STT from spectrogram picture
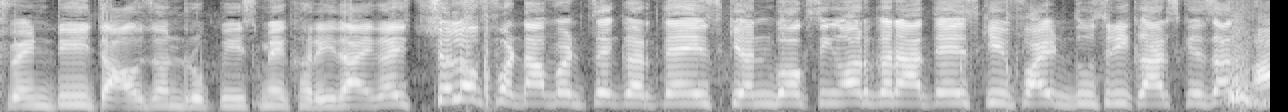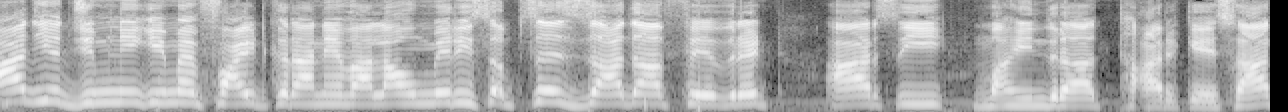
ट्वेंटी थाउज़ेंड रुपीज़ में खरीदा है गाइज़ चलो फटाफट से करते हैं इसकी अनबॉक्सिंग और कराते हैं इसकी फाइट दूसरी कार्स के साथ। आज ये जिमनी की मैं फाइट कराने वाला हूँ। मेरी सबसे ज़्यादा फेवरेट आरसी महिंद्रा थार के साथ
